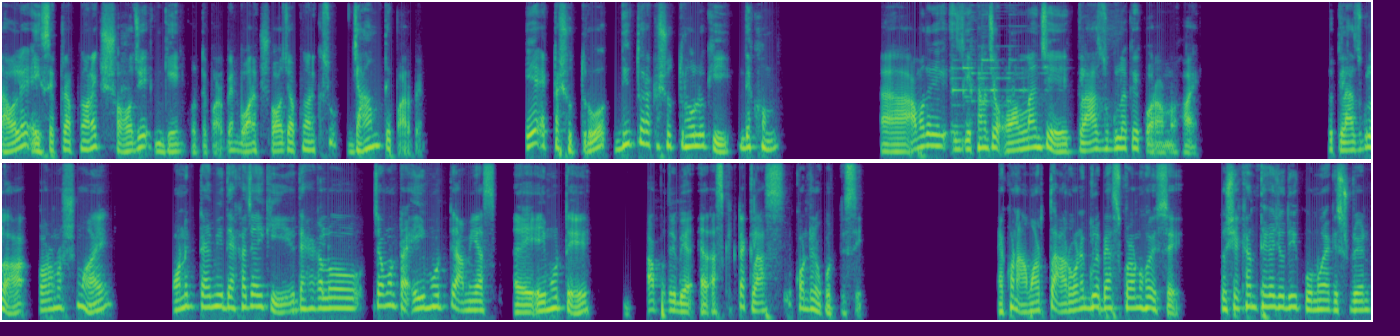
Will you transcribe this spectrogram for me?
তাহলে এই সেক্টর আপনি অনেক সহজে গেইন করতে পারবেন বা অনেক সহজে আপনি অনেক কিছু জানতে পারবেন। এ একটা সূত্র। দ্বিতীয় একটা সূত্র হলো কি? দেখুন আমাদের এখানে যে অনলাইন যে ক্লাসগুলোকে করানো হয়, তো ক্লাসগুলা করানোর সময় অনেক টাইমই দেখা যায় কি, দেখা গেল যেমনটা এই মুহূর্তে আমি এই মুহূর্তে আপনাদের আজকে একটা ক্লাস কন্টিনিউ করতেছি। এখন আমার তো আরও অনেকগুলো ব্যাচ করানো হয়েছে। তো সেখান থেকে যদি কোনো এক স্টুডেন্ট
